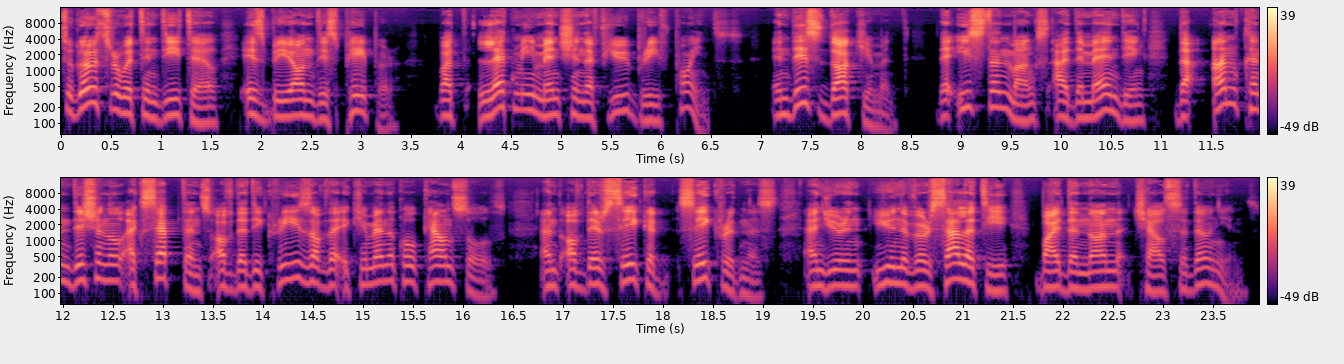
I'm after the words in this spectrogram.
To go through it in detail is beyond this paper, but let me mention a few brief points. In this document, the Eastern monks are demanding the unconditional acceptance of the decrees of the ecumenical councils and of their sacred, sacredness and universality by the non Chalcedonians.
